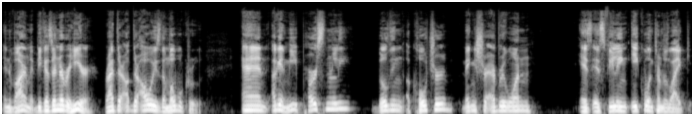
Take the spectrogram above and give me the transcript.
environment because they're never here, right? They're they're always the mobile crew. And again, me personally, building a culture, making sure everyone is is feeling equal in terms of like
